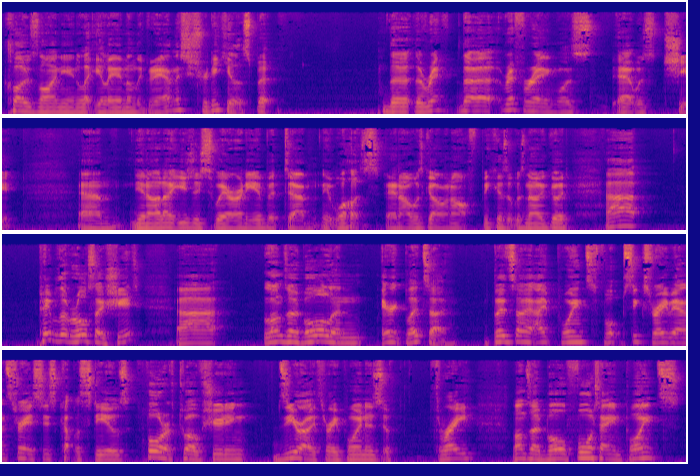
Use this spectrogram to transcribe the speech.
clothesline you and let you land on the ground. That's just ridiculous. But the the ref, the refereeing was yeah, it was shit. Um, you know, I don't usually swear on here, but um, it was, and I was going off because it was no good. Uh, people that were also shit: uh, Lonzo Ball and Eric Bledsoe. Bledsoe eight points, four, six rebounds, three assists, couple of steals, four of twelve shooting, zero three pointers of three. Lonzo Ball fourteen points.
